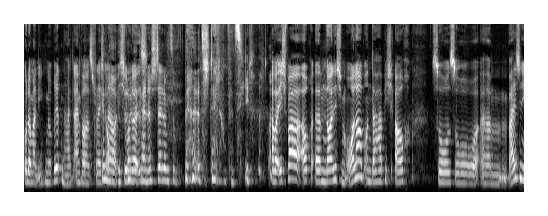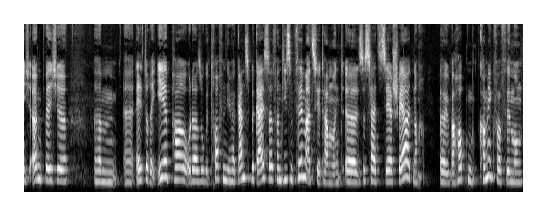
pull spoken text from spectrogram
oder man ignoriert ihn halt einfach. Was vielleicht genau, auch ich wollte ist. keine Stellung, zu, Stellung beziehen. Aber ich war auch ähm, neulich im Urlaub und da habe ich auch so, so ähm, weiß ich nicht, irgendwelche ähm, äh, ältere Ehepaare oder so getroffen, die mir ganz begeistert von diesem Film erzählt haben. Und äh, es ist halt sehr schwer, halt noch äh, überhaupt eine Comic-Verfilmung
